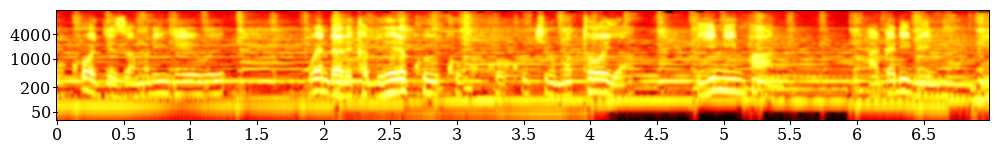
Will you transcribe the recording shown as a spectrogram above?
mu kogeza muri ngewe wenda reka duhere ku ukiri mutoya iyi ni impano ntabwo ari ibintu bi-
